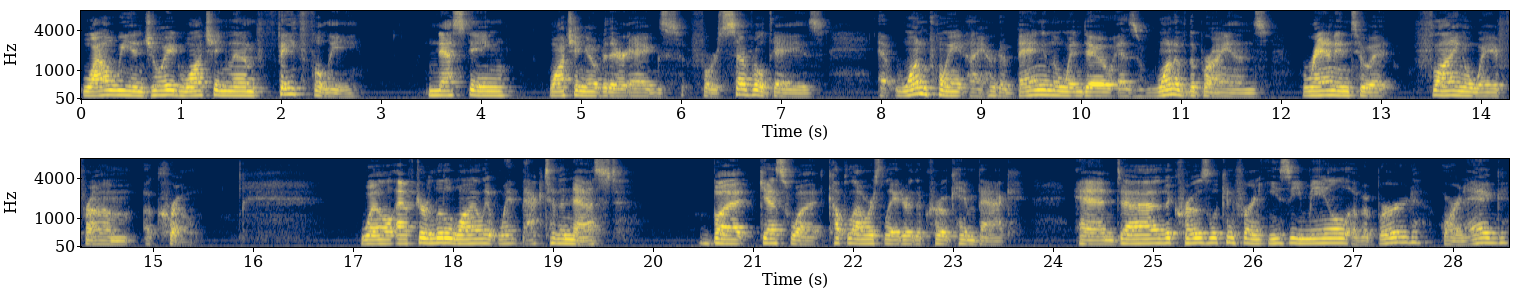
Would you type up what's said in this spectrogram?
while we enjoyed watching them faithfully nesting, watching over their eggs for several days, at one point I heard a bang in the window as one of the Brians ran into it, flying away from a crow. Well, after a little while, it went back to the nest. But guess what? A couple hours later, the crow came back. And uh, the crow's looking for an easy meal of a bird or an egg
